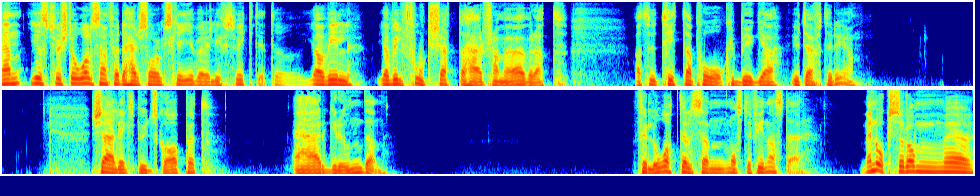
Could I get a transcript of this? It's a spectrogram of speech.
Men just förståelsen för det här Sorg skriver är livsviktigt. Jag vill, jag vill fortsätta här framöver att, att titta på och bygga utefter det. Kärleksbudskapet är grunden. Förlåtelsen måste finnas där. Men också de eh,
